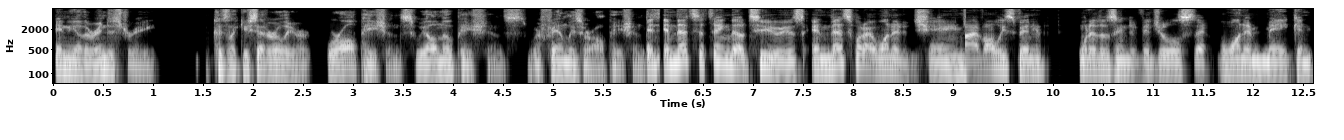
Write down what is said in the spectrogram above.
any other industry. Because like you said earlier, we're all patients. We all know patients. Where families are all patients. And, and that's the thing though too is, and that's what I wanted to change. I've always been one of those individuals that want to make an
